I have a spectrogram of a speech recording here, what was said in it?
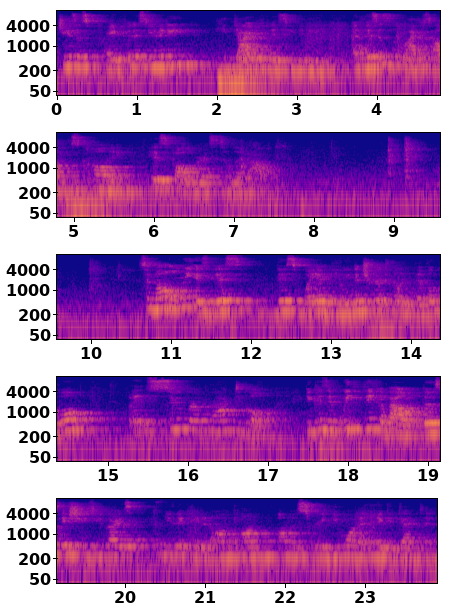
Jesus prayed for this unity, he died for this unity, and this is the lifestyle he's calling his followers to live out. So not only is this this way of viewing the church really biblical, but it's super practical. Because if we think about those issues you guys communicated on, on, on the screen, you want to make a dent in,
